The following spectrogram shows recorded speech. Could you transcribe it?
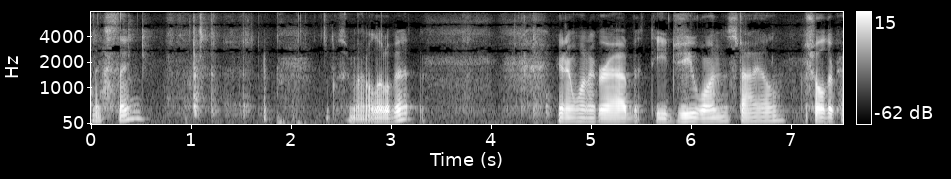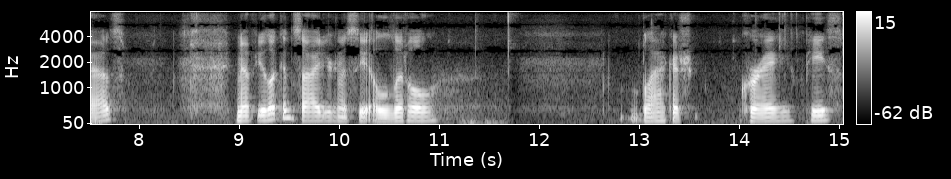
Next thing, zoom out a little bit. You're going to want to grab the G1 style shoulder pads. Now if you look inside, you're going to see a little blackish gray piece.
